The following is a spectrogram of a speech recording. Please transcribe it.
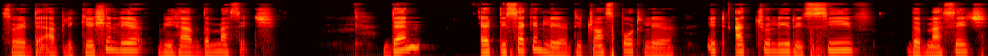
So at the application layer we have the message. Then at the second layer, the transport layer, it actually receive the message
